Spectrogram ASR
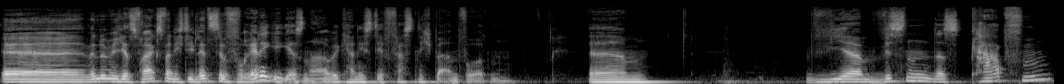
äh, wenn du mich jetzt fragst, wann ich die letzte Forelle gegessen habe, kann ich es dir fast nicht beantworten. Ähm, wir wissen, dass Karpfen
